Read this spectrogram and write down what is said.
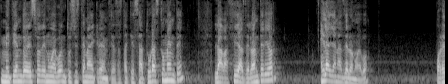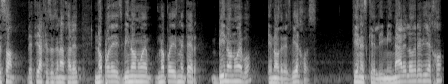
metiendo eso de nuevo en tu sistema de creencias hasta que saturas tu mente, la vacías de lo anterior y la llenas de lo nuevo. Por eso decía Jesús de Nazaret, no podéis vino nuevo, no podéis meter vino nuevo en odres viejos. Tienes que eliminar el odre viejo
